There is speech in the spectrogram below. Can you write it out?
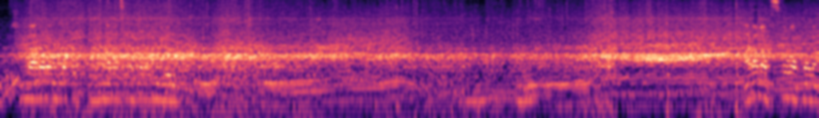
Şimdi arabamıza. Araba psikopat baba.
